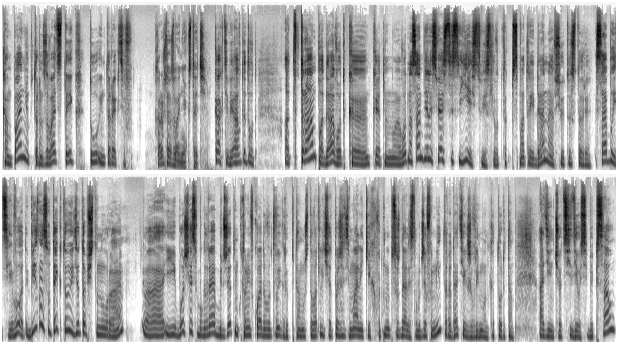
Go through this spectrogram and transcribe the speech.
компанию, которая называется Take-Two Interactive. Хорошее название, кстати. Как тебе? А вот это вот от Трампа, да, вот к, к этому. Вот на самом деле связь есть, если вот так посмотреть, да, на всю эту историю событий. Вот. Бизнес у Take-Two идет вообще-то на ура. А, и большая часть благодаря бюджетам, которые они вкладывают в игры. Потому что, в отличие от, пожалуйста, маленьких... Вот мы обсуждали с тобой Джеффа Минтера, да, тех же времен, который там один что-то сидел себе писал,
